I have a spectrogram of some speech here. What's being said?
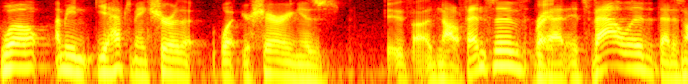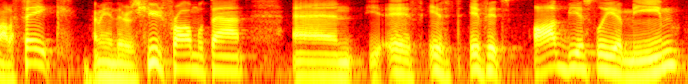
Well, I mean, you have to make sure that what you're sharing is Is- uh, not offensive, Right. that it's valid, that it's not a fake. I mean, there's a huge problem with that. And if, if, if it's obviously a meme,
